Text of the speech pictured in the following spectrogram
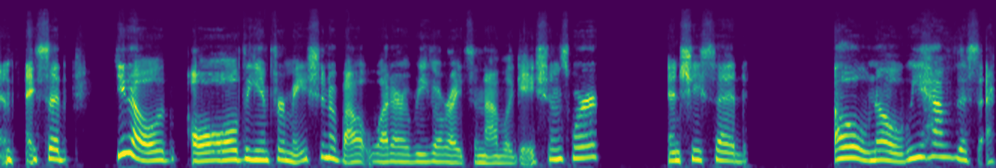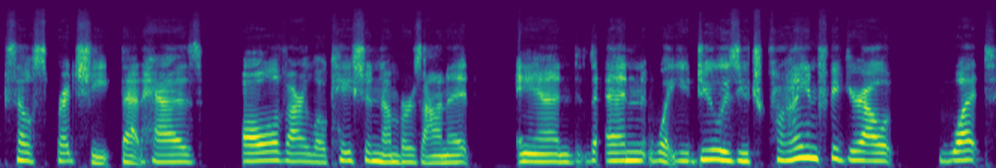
And I said, You know, all the information about what our legal rights and obligations were. And she said, Oh, no, we have this Excel spreadsheet that has all of our location numbers on it. And then what you do is you try and figure out what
